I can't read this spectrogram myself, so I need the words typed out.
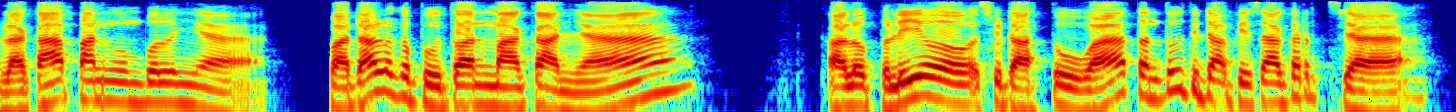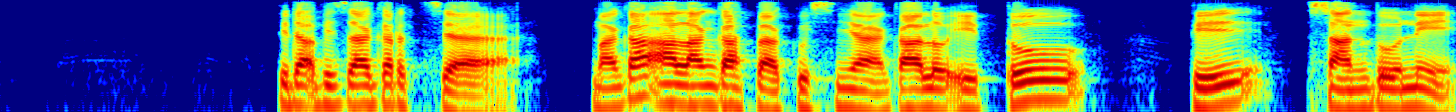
lah kapan ngumpulnya? Padahal kebutuhan makannya, kalau beliau sudah tua, tentu tidak bisa kerja. Tidak bisa kerja. Maka alangkah bagusnya kalau itu disantuni.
